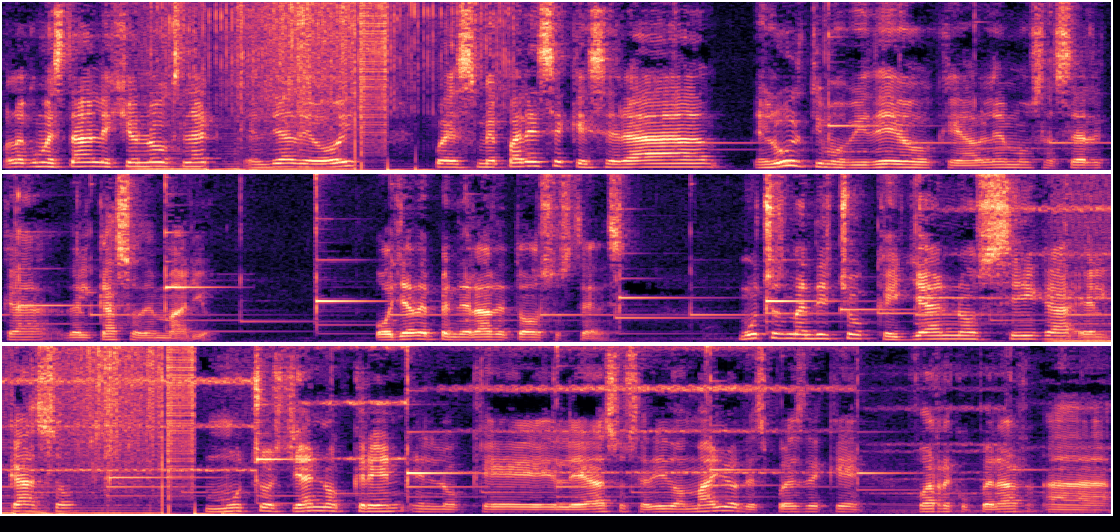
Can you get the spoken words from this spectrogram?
Hola, ¿cómo están? Legión Oxlack. El día de hoy, pues me parece que será el último video que hablemos acerca del caso de Mario. O ya dependerá de todos ustedes. Muchos me han dicho que ya no siga el caso. Muchos ya no creen en lo que le ha sucedido a Mario después de que fue a recuperar a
